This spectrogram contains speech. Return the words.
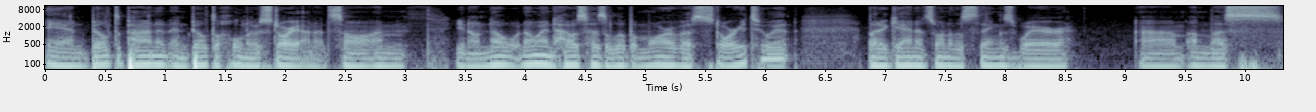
and built upon it and built a whole new story on it. So I'm, you know, No No End House has a little bit more of a story to it, but again, it's one of those things where, um, unless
